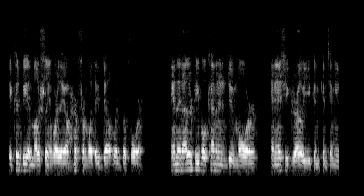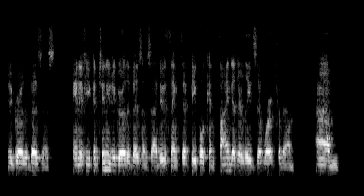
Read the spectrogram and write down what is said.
It could be emotionally where they are from what they've dealt with before. And then other people come in and do more. And as you grow, you can continue to grow the business. And if you continue to grow the business, I do think that people can find other leads that work for them. Um,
